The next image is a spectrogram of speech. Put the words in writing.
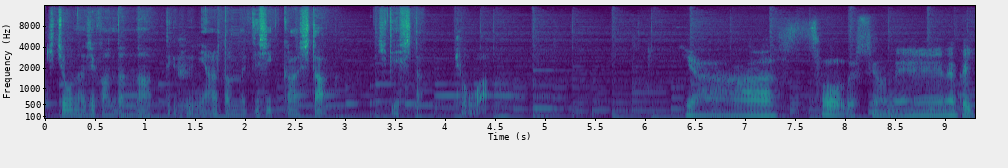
貴重な時間だなっていうふうに改めて実感した日でした。今日は。いやーそうですよね。なんかはい。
